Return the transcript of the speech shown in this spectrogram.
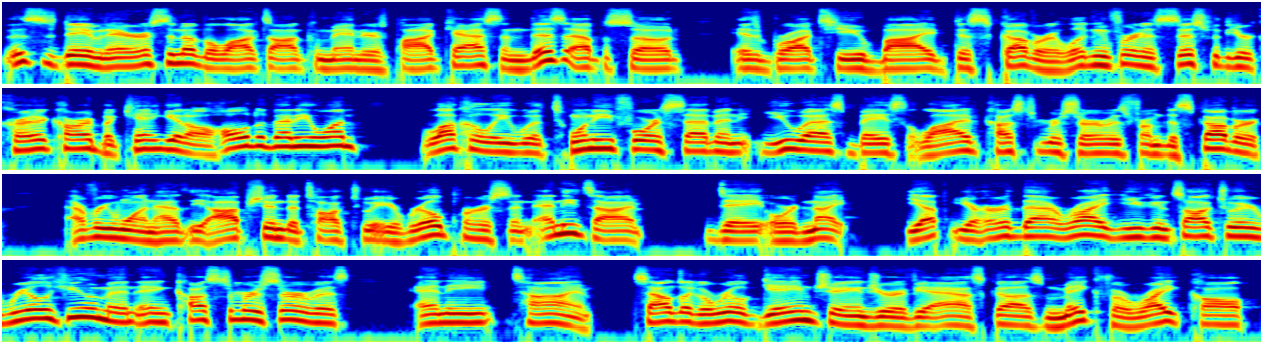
This is David Harrison of the Locked On Commanders podcast, and this episode is brought to you by Discover. Looking for an assist with your credit card but can't get a hold of anyone? Luckily, with 24 7 US based live customer service from Discover, everyone has the option to talk to a real person anytime, day or night. Yep, you heard that right. You can talk to a real human in customer service anytime. Sounds like a real game changer if you ask us. Make the right call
